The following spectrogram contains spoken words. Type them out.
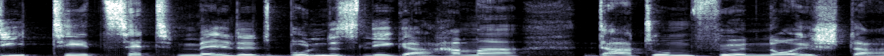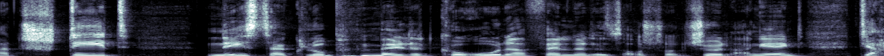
Die TZ meldet Bundesliga Hammer. Datum für Neustart steht. Nächster Club meldet Corona-Fälle, das ist auch schon schön angehängt. Ja,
